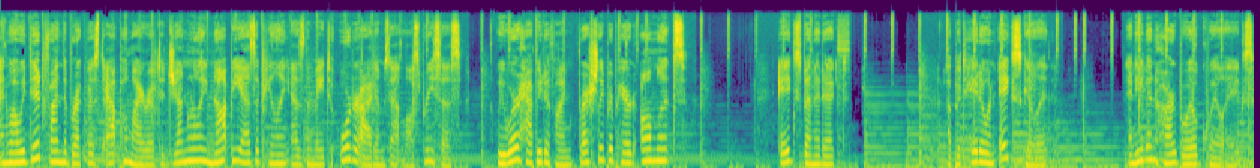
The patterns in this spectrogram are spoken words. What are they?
And while we did find the breakfast at Palmyra to generally not be as appealing as the made to order items at Las Brisas, we were happy to find freshly prepared omelets, eggs benedict, a potato and egg skillet, and even hard boiled quail eggs.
